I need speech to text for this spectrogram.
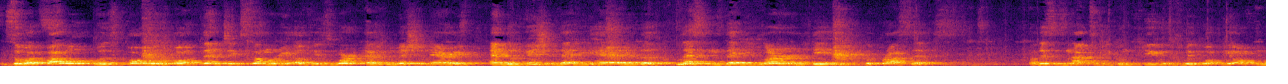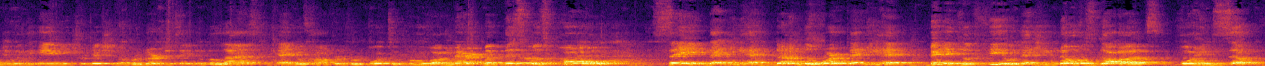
And so what followed was Paul's authentic summary of his work as a missionary and the vision that he had and the lessons that he learned in the process. Now this is not to be confused with what we often do in the AME tradition of regurgitating the last annual conference report to prove our merit, but this was Paul saying that he had done the work, that he had been in the field, that he knows God for himself.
